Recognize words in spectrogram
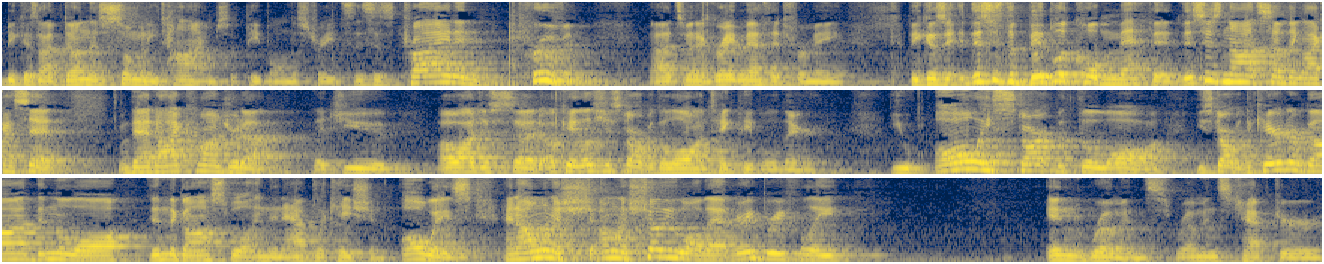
because I've done this so many times with people on the streets. This is tried and proven. Uh, it's been a great method for me because this is the biblical method. This is not something, like I said, that I conjured up. That you, oh, I just said, okay, let's just start with the law and take people there. You always start with the law. You start with the character of God, then the law, then the gospel, and then application. Always. And I want to I want to show you all that very briefly in Romans. Romans chapter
